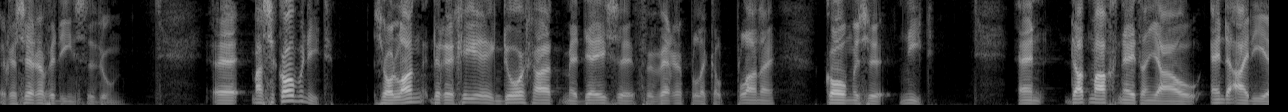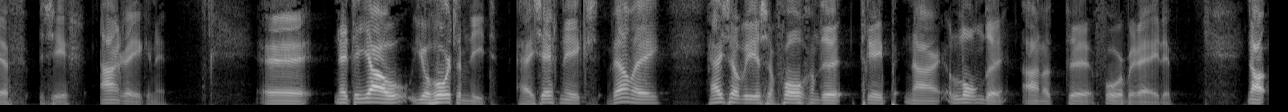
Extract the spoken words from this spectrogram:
reservedienst te doen. maar ze komen niet. Zolang de regering doorgaat met deze verwerpelijke plannen, komen ze niet. En dat mag Netanyahu en de IDF zich aanrekenen. Uh, Netanyahu, je hoort hem niet. Hij zegt niks. Wel nee, hij zal weer zijn volgende trip naar Londen aan het uh, voorbereiden. Nou,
